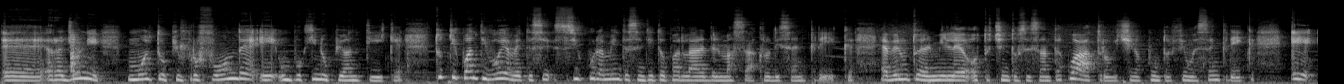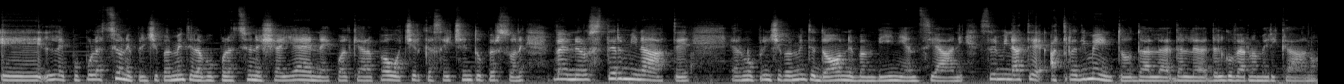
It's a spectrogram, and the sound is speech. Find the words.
eh, ragioni molto più profonde e un pochino più antiche. Tutti quanti voi avete se- sicuramente sentito parlare del massacro di Sand Creek, è avvenuto nel 1864 vicino appunto al fiume Sand Creek e, e le popolazioni, principalmente la popolazione Cheyenne e qualche Arapaho, circa 600 persone, vennero sterminate, erano principalmente donne, bambini, anziani, sterminate a tradimento dal, dal, dal governo americano.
